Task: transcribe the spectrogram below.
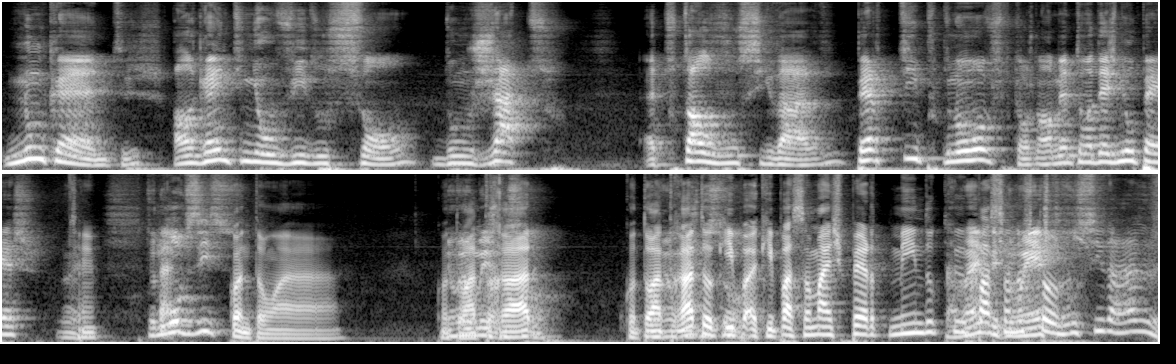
nunca antes alguém tinha ouvido o som de um jato a total velocidade perto de ti, porque tu não ouves, porque eles normalmente estão a 10 mil pés. Não é? Sim. Tu não É, ouves isso. Quando estão a. Quando Não estão é a mesmo aterrar. Quando estão a Não é aterrar, aqui, aqui passam mais perto de mim do que mas passam não nas é velocidade.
